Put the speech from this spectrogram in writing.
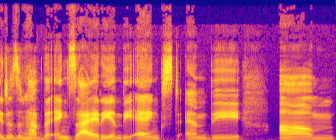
it doesn't have the anxiety and the angst and the um,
